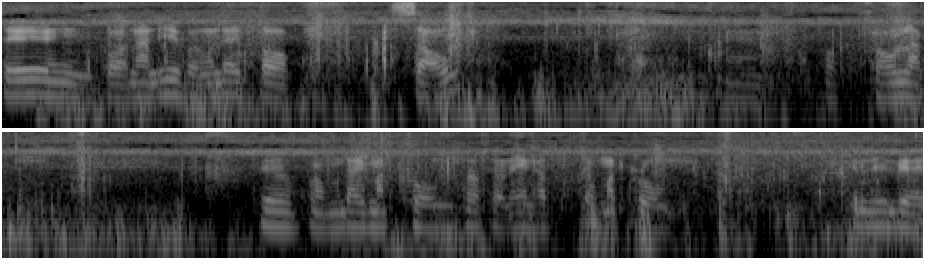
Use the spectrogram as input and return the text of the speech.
ซึ่งก่อนหน้าที่ผมได้ตอกเสาาออกเสาหลักเพื่อความได้มัดโครงครับตอนนี้ครับต้องมัดโครงขึ้นเรื่อย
